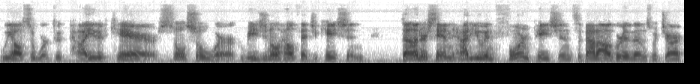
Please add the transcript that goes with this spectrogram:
we also worked with palliative care, social work, regional health education to understand how do you inform patients about algorithms which are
